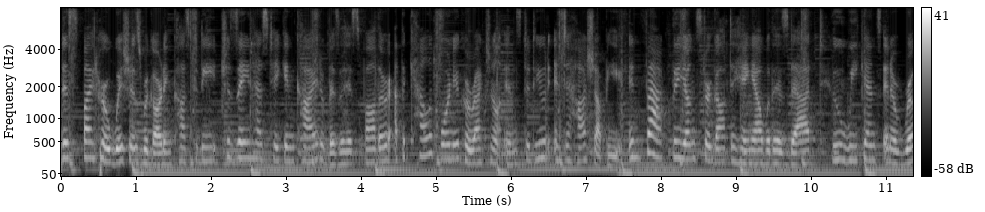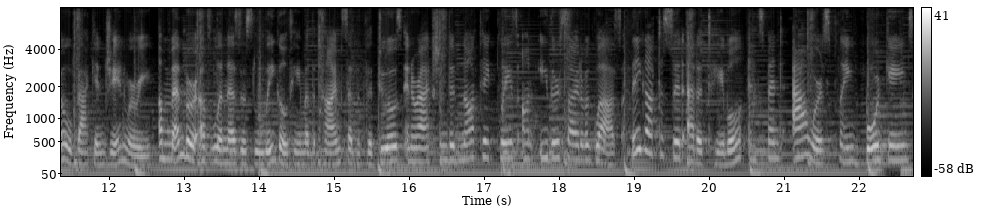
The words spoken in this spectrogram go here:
Despite her wishes regarding custody, Chassagne has taken Kai to visit his father at the California Correctional Institute in Tehachapi. In fact, the youngster got to hang out with his dad two weekends in a row back in January. A member of Lanez's legal team at the time said that the duo's interaction did not take place on either side of a glass. They got to sit at a table and spend hours playing board games,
